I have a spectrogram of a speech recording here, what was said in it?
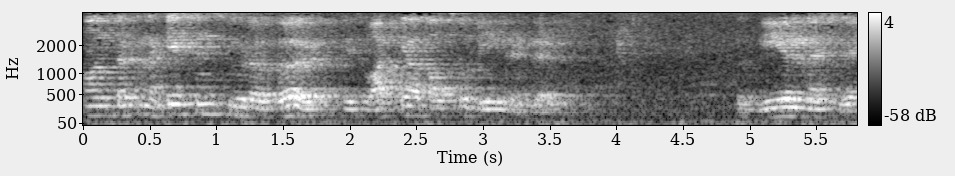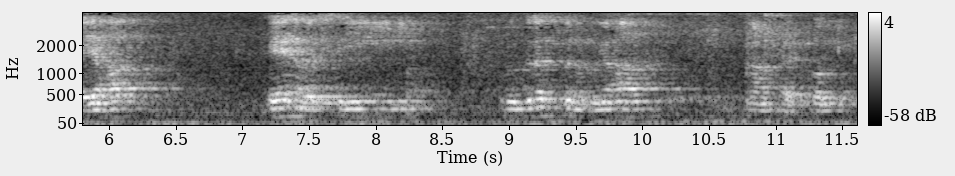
on certain occasions you would have heard these vakyas also being rendered. Virna Shreya, Dhenavashri, Rudrastu Namyaha, not that.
